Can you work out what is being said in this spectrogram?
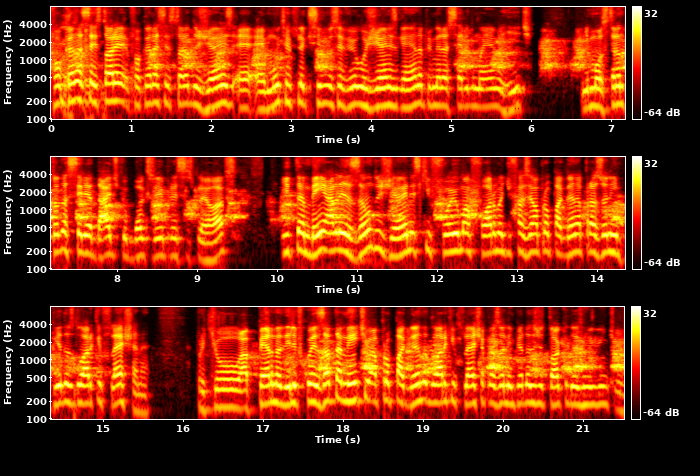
Focando essa história, focando essa história do Giannis, é, é, muito reflexivo você ver o Giannis ganhando a primeira série do Miami Heat e mostrando toda a seriedade que o Bucks veio para esses playoffs e também a lesão do Giannis, que foi uma forma de fazer uma propaganda para as Olimpíadas do arco e flecha, né? Porque o, a perna dele ficou exatamente a propaganda do arco e flecha para as Olimpíadas de Tóquio 2021.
